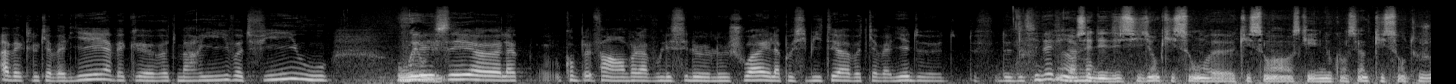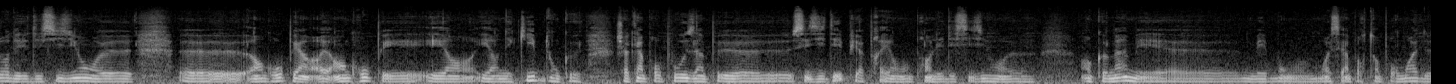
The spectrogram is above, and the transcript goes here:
avec le cavalier, avec votre mari, votre fille, vous laissez la enfin voilà, vous laissez le, choix et la possibilité à votre cavalier de, de, décider finalement. C'est des décisions qui sont, euh, qui sont, en ce qui nous concerne, qui sont toujours des décisions euh, euh, en groupe et en, groupe et, et, en, et en équipe. Donc chacun propose un peu ses idées, puis après on prend les décisions en commun. Mais, mais bon, moi c'est important pour moi de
